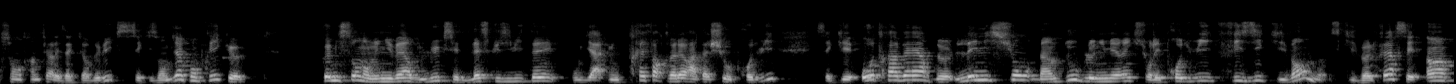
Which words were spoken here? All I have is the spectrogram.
sont en train de faire les acteurs de luxe, c'est qu'ils ont bien compris que comme ils sont dans l'univers du luxe et de l'exclusivité, où il y a une très forte valeur attachée aux produits, c'est qu'au travers de l'émission d'un double numérique sur les produits physiques qu'ils vendent, ce qu'ils veulent faire, c'est un,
